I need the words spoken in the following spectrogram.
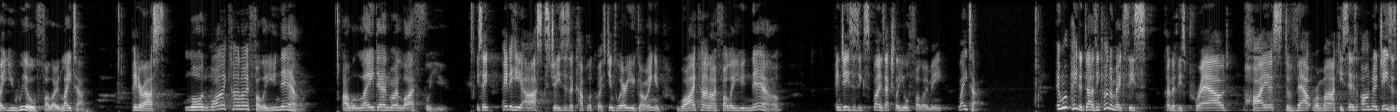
but you will follow later. Peter asked, Lord, why can't I follow you now? I will lay down my life for you. You see, Peter here asks Jesus a couple of questions. Where are you going? And why can't I follow you now? And Jesus explains, actually, you'll follow me later. And what Peter does, he kind of makes this kind of this proud, pious, devout remark. He says, Oh no, Jesus,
